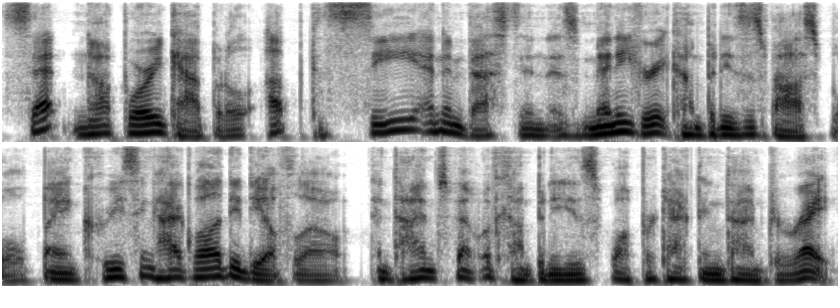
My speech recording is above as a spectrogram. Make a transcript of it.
Set Not Boring Capital up to see and invest in as many great companies as possible by increasing high quality deal flow and time spent with companies while protecting time to write.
